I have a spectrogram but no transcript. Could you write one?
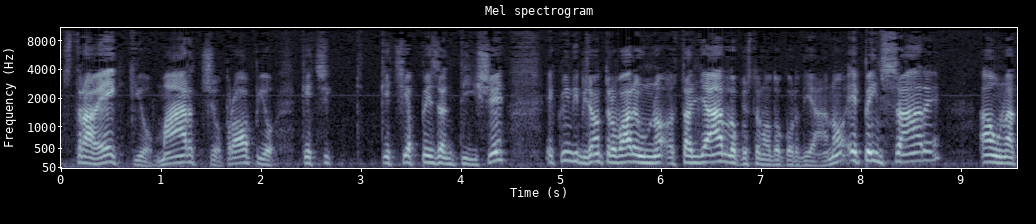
stravecchio, marcio proprio, che ci, che ci appesantisce e quindi bisogna trovare un, tagliarlo questo nodo cordiano e pensare a una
